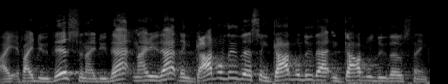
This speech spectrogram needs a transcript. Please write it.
if I do this and I do that and I do that, then God will do this and God will do that and God will do those things.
